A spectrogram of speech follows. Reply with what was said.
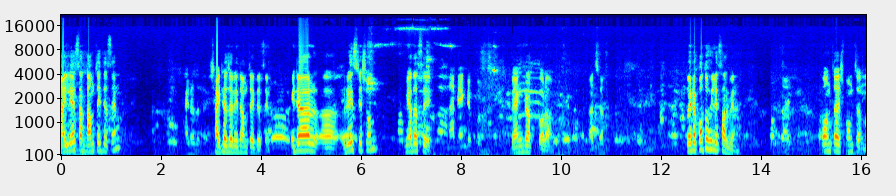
মাইলেজ আর দাম চাইতেছেন? ষাট হাজারই দাম চাইতেছেন। এটার রেজিস্ট্রেশন মেয়াদ আছে? ব্যাংক ড্রাফট করা। আচ্ছা। তো এটা কত হইলে ছাড়বেন? পঞ্চাশ, পঞ্চান্ন।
